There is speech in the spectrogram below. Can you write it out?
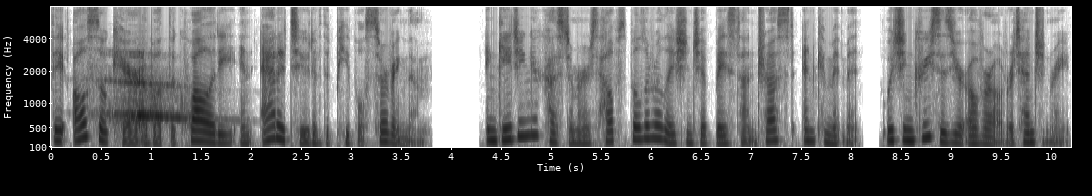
they also care about the quality and attitude of the people serving them. Engaging your customers helps build a relationship based on trust and commitment, which increases your overall retention rate.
